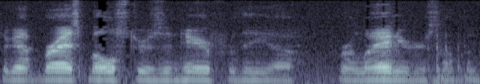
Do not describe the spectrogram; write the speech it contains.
so got brass bolsters in here for the uh, for a lanyard or something.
